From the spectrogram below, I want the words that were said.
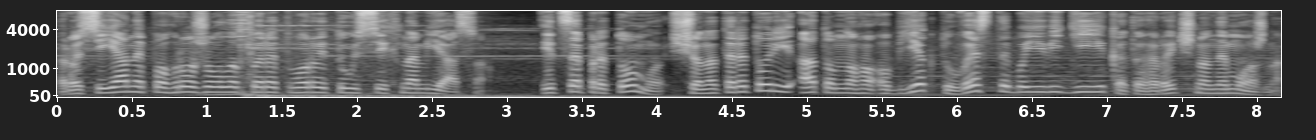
Росіяни погрожували перетворити усіх на м'ясо. І це при тому, що на території атомного об'єкту вести бойові дії категорично не можна.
